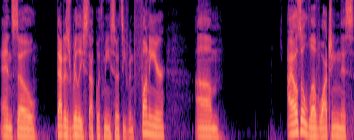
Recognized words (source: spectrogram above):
And so that has really stuck with me so it's even funnier. Um i also love watching this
